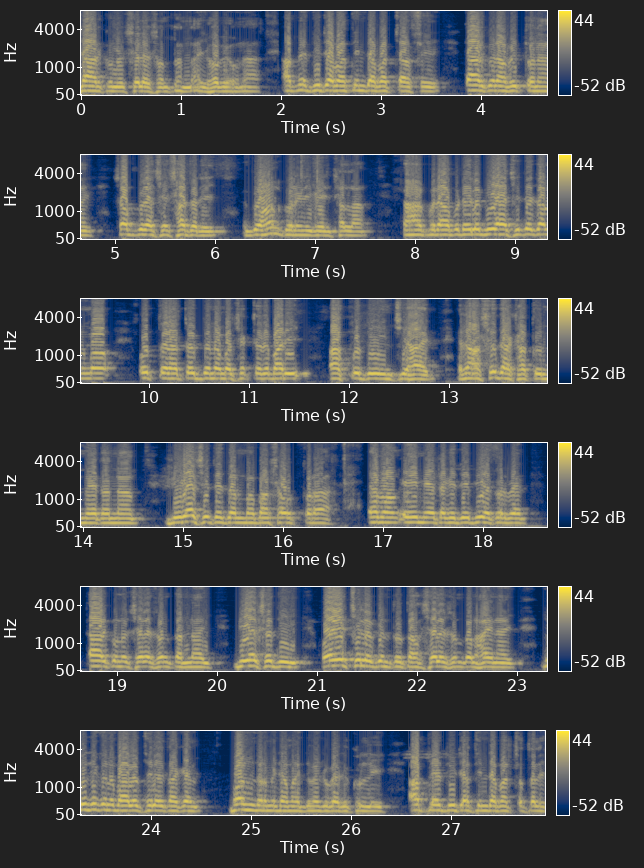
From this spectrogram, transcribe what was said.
যার কোনো ছেলে সন্তান নাই, হবেও না। আপনার দুইটা বা তিনটা বাচ্চা আছে, তার কোনো আবৃত্ত নাই, সবগুলো সে সাদরে গ্রহণ করে নিবে ইনশাল্লাহ তারপরে আপনার হলো বিয়াশিতে জন্ম, উত্তরা চোদ্দ নম্বর সেক্টরে বাড়ি পাঁচ দুই ইঞ্চি হাইট, রাশেদা খাতুন মেয়েটার নাম, বিরাশিতে জন্ম, বাসা উত্তরা। এবং এই মেয়েটাকে যে বিয়ে করবেন, তার কোনো ছেলে সন্তান নাই। বিয়ে সাদী হয়েছিল কিন্তু তার ছেলে সন্তান হয় নাই। যদি কোনো ভালো ছেলে থাকেন বন্ধন মিডিয়ার মাধ্যমে যোগাযোগ করলে আপনার দুইটা, তিনটা বাচ্চা তাহলে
